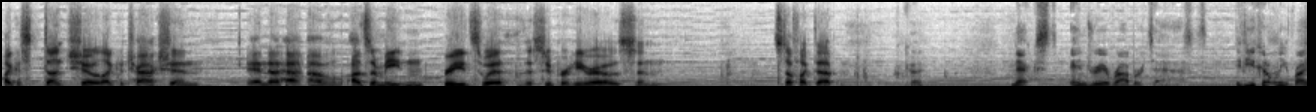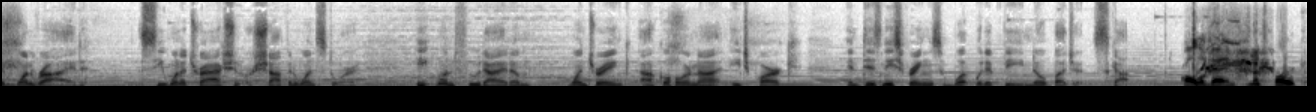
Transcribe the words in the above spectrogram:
like a stunt show like attraction and uh, have lots of meet and greets with the superheroes and stuff like that. Okay. Next, Andrea Roberts asks If you could only ride one ride, see one attraction, or shop in one store, eat one food item, one drink, alcohol or not, in each park, in Disney Springs, what would it be? No budget. Scott. All of that in each park?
